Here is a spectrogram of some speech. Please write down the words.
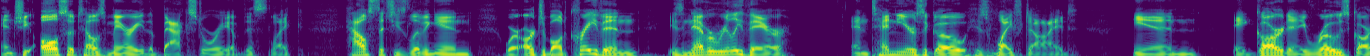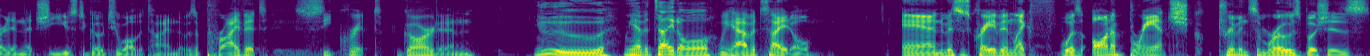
And she also tells Mary the backstory of this like house that she's living in where Archibald Craven is never really there and 10 years ago his wife died in a garden, a rose garden that she used to go to all the time. That was a private secret garden Ooh, we have a title. we have a title and mrs craven like f- was on a branch trimming some rose bushes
